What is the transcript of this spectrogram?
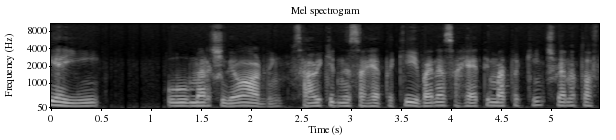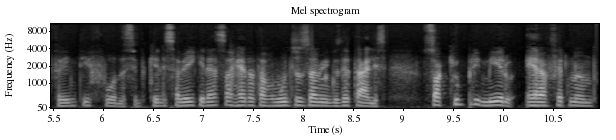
E aí, o Martin deu ordem. Sabe que nessa reta aqui, vai nessa reta e mata quem tiver na tua frente e foda-se. Porque ele sabia que nessa reta estavam muitos amigos detalhes. Só que o primeiro era Fernando,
